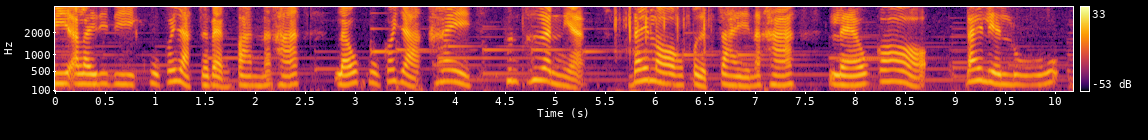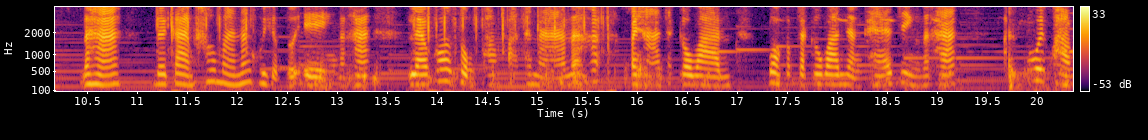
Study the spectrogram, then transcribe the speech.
มีอะไรดีๆ ครูก็อยากจะแบ่งปันนะคะ แล้วครูก็อยากให้เพื่อนๆเนี่ยได้ลองเปิดใจนะคะ แล้วก็ได้เรียนรู้นะคะโดยการเข้ามานั่งคุยกับตัวเองนะคะ แล้วก็ส่งความปรารถนานะคะไปหาจักรวาลบอกกับจักรวาลอย่างแท้จริงนะคะ ด้วยความ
